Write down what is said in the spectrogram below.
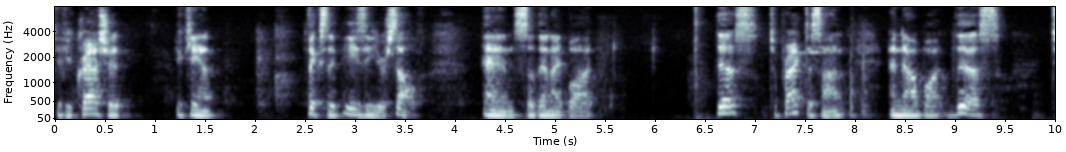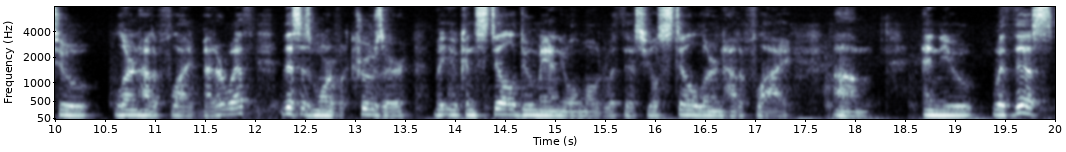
if you crash it, you can't fix it easy yourself. And so then I bought this to practice on and now bought this to learn how to fly better with. This is more of a cruiser, but you can still do manual mode with this. You'll still learn how to fly. Um, and you with this,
